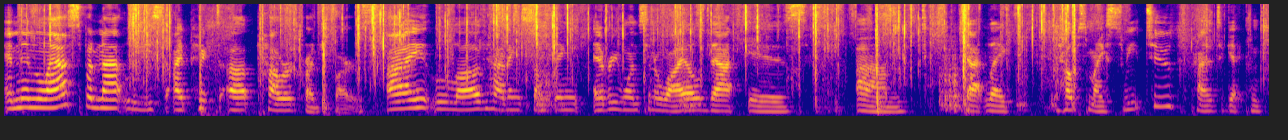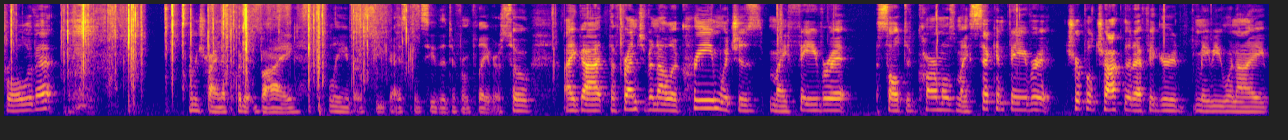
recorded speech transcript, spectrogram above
And then last but not least, I picked up Power Crunch Bars. I love having something every once in a while that is, um, that like helps my sweet tooth, kind of to get control of it. I'm trying to put it by flavor so you guys can see the different flavors. So I got the French vanilla cream, which is my favorite. Salted caramel is my second favorite. Triple chocolate, I figured maybe when I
